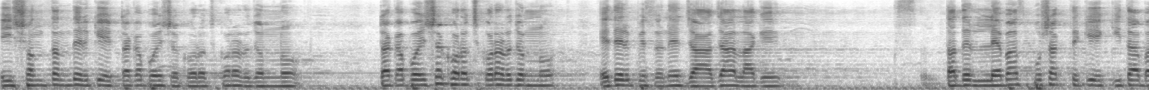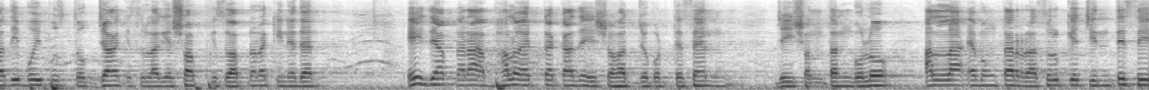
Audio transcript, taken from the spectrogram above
এই সন্তানদেরকে টাকা পয়সা খরচ করার জন্য। টাকা পয়সা খরচ করার জন্য এদের পেছনে যা যা লাগে। তাদের লেবাস, পোশাক থেকে কিতাবাদি বই, পুস্তক, যা কিছু লাগে, সব কিছু আপনারা কিনে দেন। এই যে আপনারা ভালো একটা কাজে সাহায্য করতেছেন। যেই সন্তানগুলো আল্লাহ এবং তার রাসূলকে চিনতেছে,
